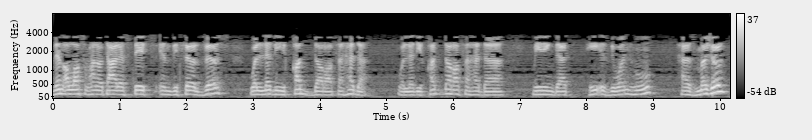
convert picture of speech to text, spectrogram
Then Allah subhanahu wa ta'ala states in the third verse, وَالَّذِي قَدَّرَ فَهَدَى وَالَّذِي قَدَّرَ فَهَدَى meaning that He is the one who has measured,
